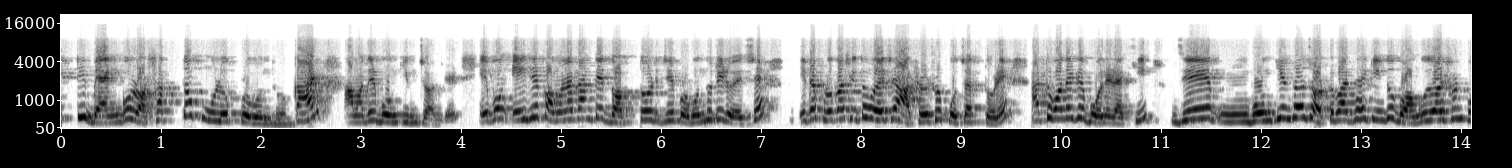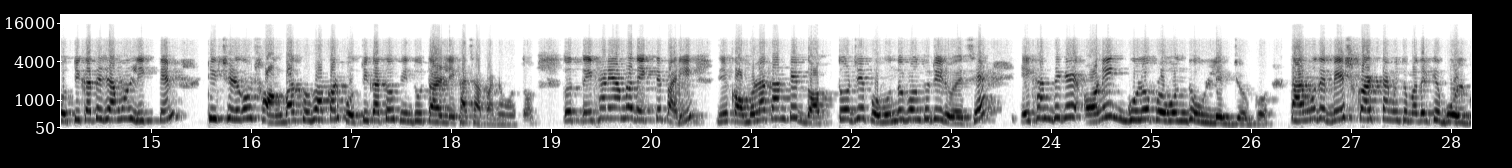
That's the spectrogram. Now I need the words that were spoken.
একটি ব্যঙ্গ রসাত্মক মূলক প্রবন্ধ, কার? আমাদের বঙ্কিমচন্দ্রের। এবং এই যে কমলাকান্তের দপ্তর যে প্রবন্ধটি রয়েছে, এটা প্রকাশিত হয়েছে আঠারোশো পঁচাত্তরে। আর তোমাদেরকে বলে রাখি যে বঙ্কিমচন্দ্র চট্টোপাধ্যায় কিন্তু বঙ্গদর্শন পত্রিকাতে যেমন লিখতেন, ঠিক সেরকম সংবাদ প্রভাকর পত্রিকাতেও কিন্তু তার লেখা ছাপানো হতো। তো এখানে আমরা দেখতে পারি যে কমলাকান্তের দপ্তর যে প্রবন্ধ গ্রন্থটি রয়েছে, এখান থেকে অনেকগুলো প্রবন্ধ উল্লেখযোগ্য। তার মধ্যে বেশ কয়েকটা আমি তোমাদেরকে বলব।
